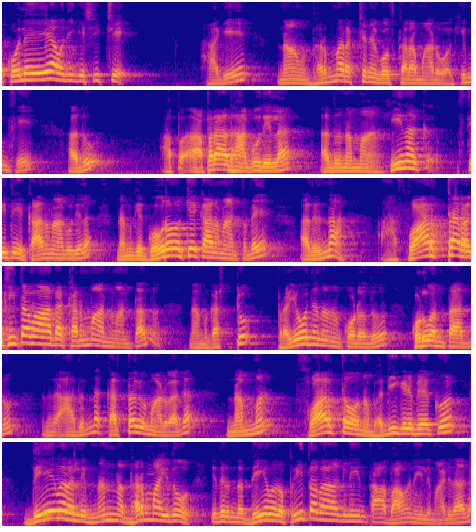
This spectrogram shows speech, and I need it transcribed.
ಕೊಲೆಯೇ ಅವನಿಗೆ ಶಿಕ್ಷೆ. ಹಾಗೆಯೇ ನಾವು ಧರ್ಮ ರಕ್ಷಣೆಗೋಸ್ಕರ ಮಾಡುವ ಹಿಂಸೆ, ಅದು ಅಪ, ಅಪರಾಧ ಆಗೋದಿಲ್ಲ, ಅದು ನಮ್ಮ ಹೀನ ಸ್ಥಿತಿಗೆ ಕಾರಣ ಆಗೋದಿಲ್ಲ, ನಮಗೆ ಗೌರವಕ್ಕೆ ಕಾರಣ ಆಗ್ತದೆ. ಅದರಿಂದ ಆ ಸ್ವಾರ್ಥರಹಿತವಾದ ಕರ್ಮ ಅನ್ನುವಂಥದ್ದು ನಮಗಷ್ಟು ಪ್ರಯೋಜನವನ್ನು ಕೊಡೋದು, ಕೊಡುವಂಥದ್ದು. ಅದನ್ನು ಕರ್ತವ್ಯ ಮಾಡುವಾಗ ನಮ್ಮ ಸ್ವಾರ್ಥವನ್ನು ಬದಿಗಿಡಬೇಕು. ದೇವರಲ್ಲಿ ನನ್ನ ಧರ್ಮ ಇದು, ಇದರಿಂದ ದೇವರು ಪ್ರೀತನಾಗಲಿ ಅಂತ ಆ ಭಾವನೆಯಲ್ಲಿ ಮಾಡಿದಾಗ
